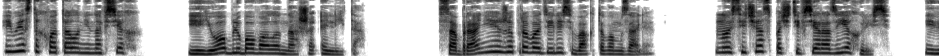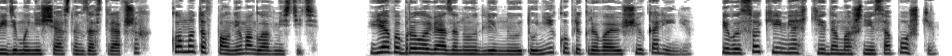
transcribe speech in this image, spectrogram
И места хватало не на всех. Ее облюбовала наша элита. Собрания же проводились в актовом зале. Но сейчас почти все разъехались, и, видимо, несчастных застрявших комната вполне могла вместить. Я выбрала вязаную длинную тунику, прикрывающую колени, и высокие мягкие домашние сапожки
